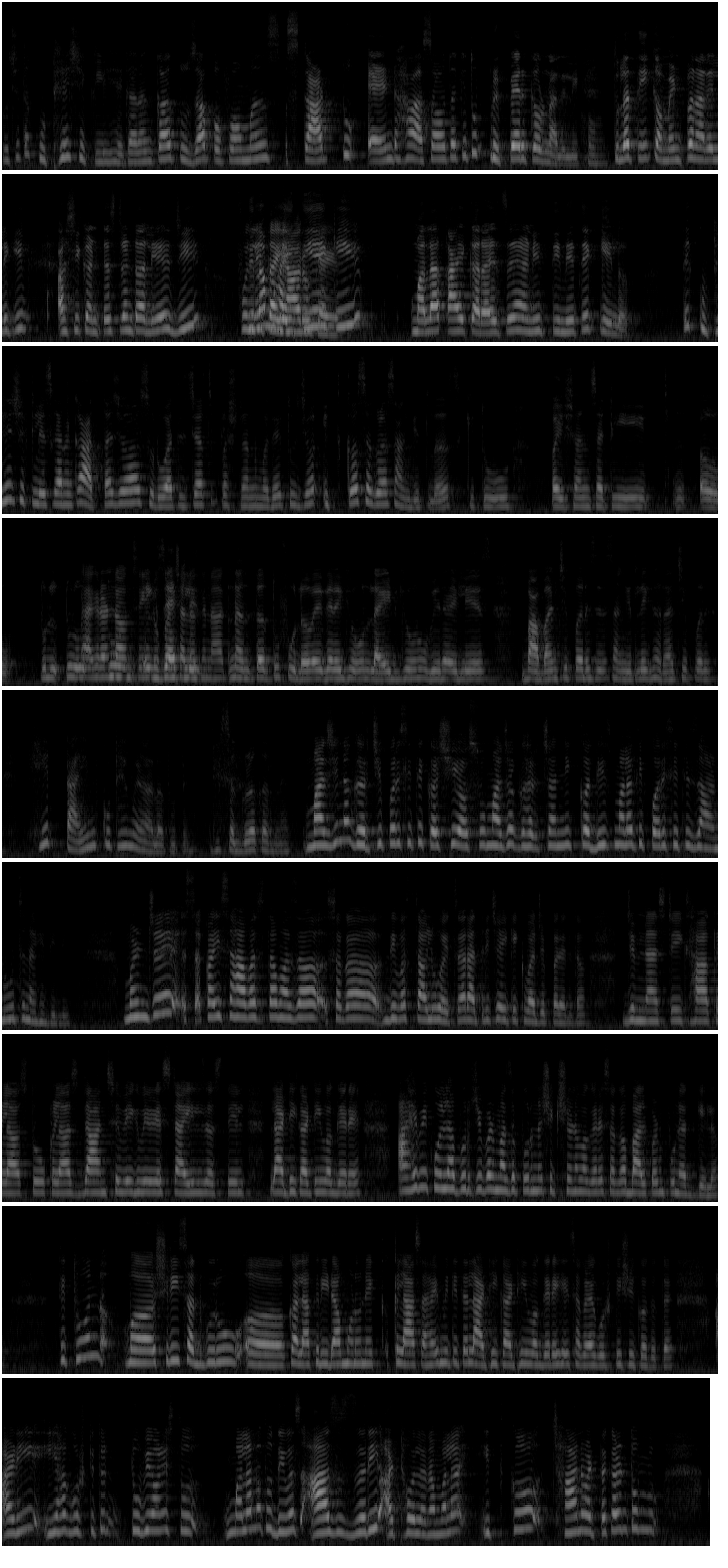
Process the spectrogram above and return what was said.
रुचिता कुठे शिकली हे कारण का तुझा परफॉर्मन्स स्टार्ट टू एंड हा असा होता की तू प्रिपेअर करून आलेली हो. तुला ती कमेंट पण आलेली की अशी कंटेस्टंट आली आहे जी तिला तयार माहिती आहे होते. की मला काय करायचंय आणि तिने ते केलं ते कुठे शिकलीस कारण का आता जेव्हा सुरुवातीच्याच प्रश्नांमध्ये तू जेव्हा इतकं सगळं सांगितलंस की तू पैशांसाठी अं, तू लोकांच्या लग्नात. नंतर तू फुलं वगैरे घेऊन लाइट घेऊन उभी राहिलीस बाबांची परिस्थिती सांगितली घराची परिस्थिती. हे टाइम कुठे मिळाला तुझे हे सगळं करण्यात? माझी ना घरची परिस्थिती कशी असो माझ्या घरच्यांनी कधीच मला ती परिस्थिती जाणवूच नाही दिली. म्हणजे सकाळी सहा वाजता माझा सगळा दिवस चालू व्हायचा रात्रीच्या एक एक वाजेपर्यंत. जिमनॅस्टिक्स हा क्लास तो क्लास डान्सचे वेगवेगळे स्टाईल्स असतील लाठीकाठी वगैरे. आहे मी कोल्हापूरची पण माझं पूर्ण शिक्षण वगैरे सगळं बालपण पुण्यात गेलं. तिथून म, श्री सद्गुरू अ, कला क्रीडा म्हणून एक क्लास आहे. मी तिथे लाठीकाठी वगैरे हे सगळ्या गोष्टी शिकत होते. आणि ह्या गोष्टीतून टू बी ऑनेस्ट तो मला ना तो दिवस आज जरी आठवला ना मला इतकं छान वाटतं. कारण तो म-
